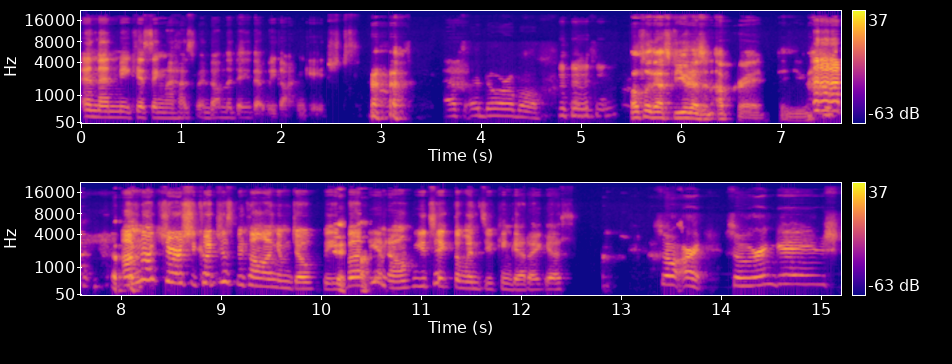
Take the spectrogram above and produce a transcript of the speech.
And then me kissing my husband on the day that we got engaged. That's adorable. Hopefully, that's viewed as an upgrade. That you. I'm not sure. She could just be calling him Dopey, but you know, you take the wins you can get, I guess. So, all right. So we're engaged.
